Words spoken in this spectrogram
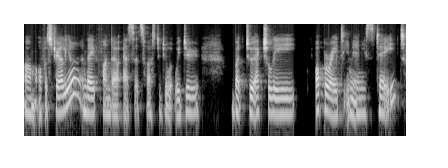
um, of Australia, and they fund our assets for us to do what we do. But to actually operate in any state,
